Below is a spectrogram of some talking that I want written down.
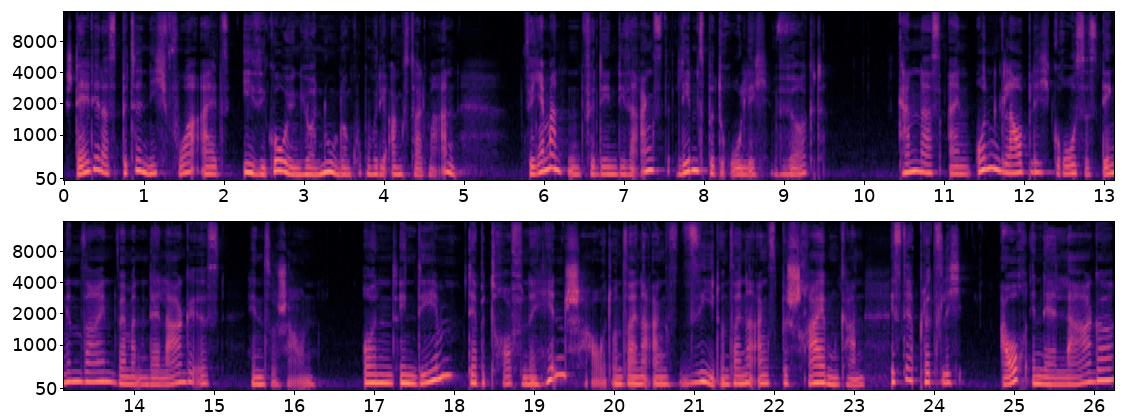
Stell dir das bitte nicht vor als easy going, ja nun, dann gucken wir die Angst halt mal an. Für jemanden, für den diese Angst lebensbedrohlich wirkt, kann das ein unglaublich großes Ding sein, wenn man in der Lage ist, hinzuschauen. Und indem der Betroffene hinschaut und seine Angst sieht und seine Angst beschreiben kann, ist er plötzlich auch in der Lage,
